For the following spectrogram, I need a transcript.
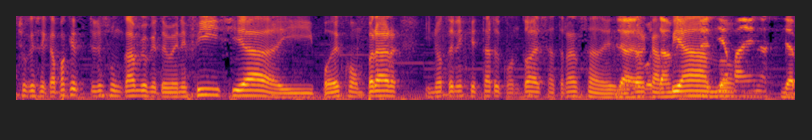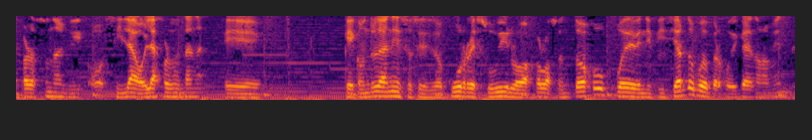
yo que sé, capaz que tenés un cambio que te beneficia y podés comprar y no tenés que estar con toda esa tranza de, de Claro, el día cambiando. de mañana si la persona que, o si la o las personas eh, que controlan eso se les ocurre subirlo o bajarlo a su antojo, puede beneficiarte o puede perjudicar enormemente.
